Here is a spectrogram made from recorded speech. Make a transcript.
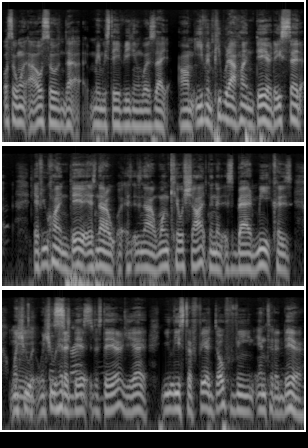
Also, one I also that made me stay vegan was that um even people that hunt deer, they said if you hunt deer, it's not a it's not a one kill shot, then it's bad meat because once you mm. once you The hit a deer, stress, this deer, yeah, you release the fear dopamine into the deer.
